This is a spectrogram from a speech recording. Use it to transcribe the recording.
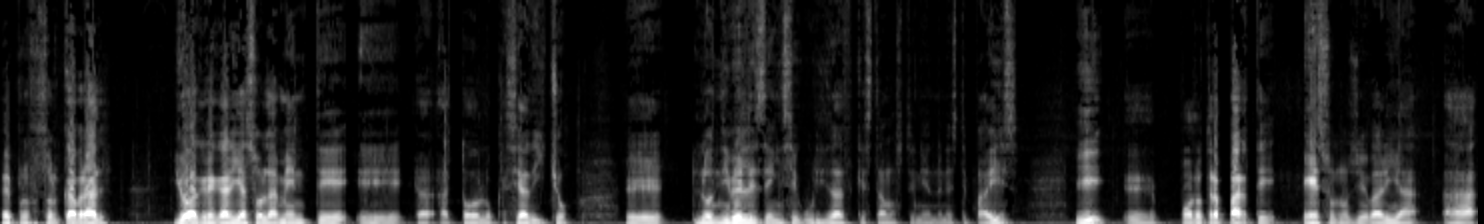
el profesor Cabral. Yo agregaría solamente a, a, todo lo que se ha dicho los niveles de inseguridad que estamos teniendo en este país y eh, por otra parte eso nos llevaría a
